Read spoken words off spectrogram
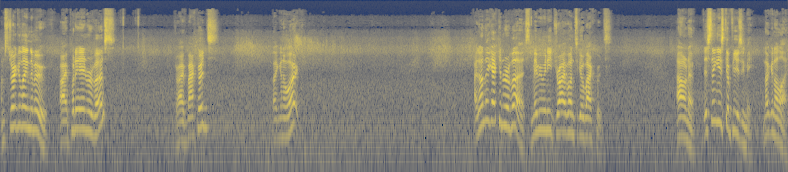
I'm struggling to move. Alright, put it in reverse. Drive backwards. Is That gonna work? I don't think I can reverse. Maybe we need drive on to go backwards. I don't know. This thing is confusing me. Not gonna lie.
